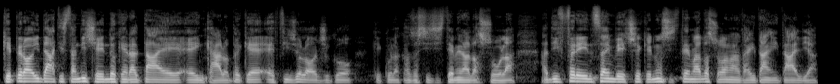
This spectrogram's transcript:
che però i dati stanno dicendo che in realtà è, è, in calo perché è fisiologico che quella cosa si sistemerà da sola, a differenza invece che non si sistemerà da sola la natalità in Italia.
